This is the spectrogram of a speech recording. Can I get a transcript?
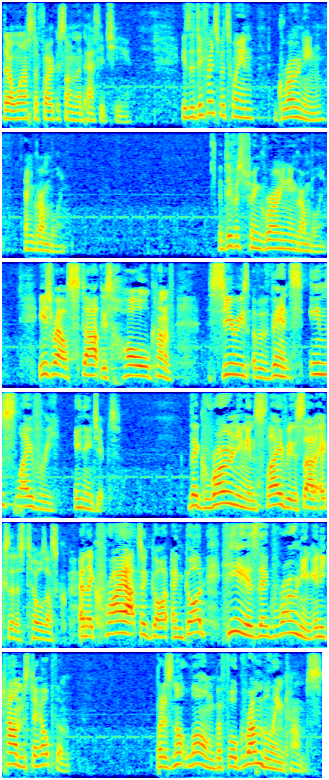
that I want us to focus on in the passage here is the difference between groaning and grumbling. The difference between groaning and grumbling. Israel start this whole kind of series of events in slavery in Egypt. They're groaning in slavery, the start of Exodus tells us, and they cry out to God, and God hears their groaning and He comes to help them. But it's not long before grumbling comes.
